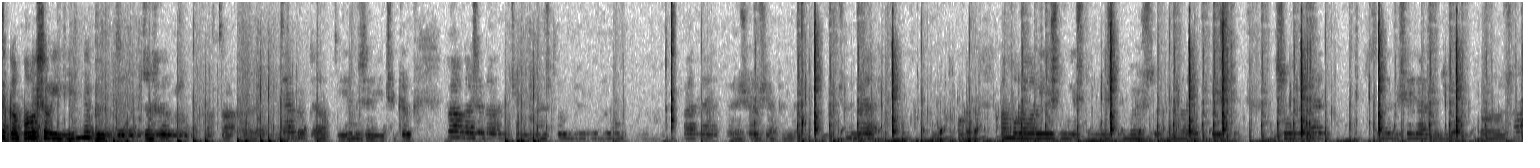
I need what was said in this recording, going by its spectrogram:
Instagram şöyle yeni bölümlerimiz özellikle hatta internetten attı yeni bir seriyi çekiyorum. Ve arkadaşlar daha önce ben de e, şöyle şey yapayım. Şimdi ben ben buraları geçtim geçtim geçtim geçtim bunları hep geçtim. Sonra ben size bir şeyler veriyor. Ee, sonra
